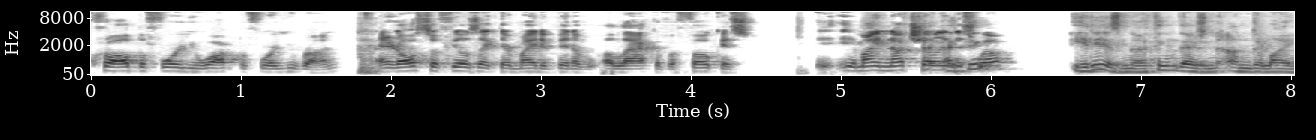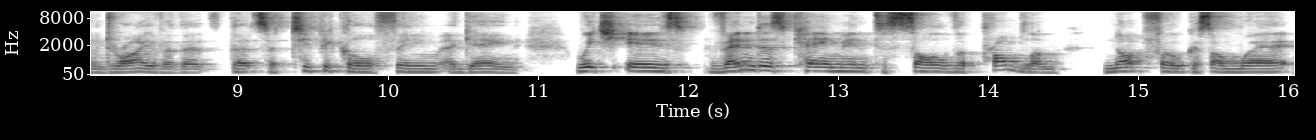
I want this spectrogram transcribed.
crawl before you walk before you run, and it also feels like there might have been a, a lack of a focus Am I not showing this well? It is, and I think there's an underlying driver that that's a typical theme again, which is vendors came in to solve the problem, not focus on where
